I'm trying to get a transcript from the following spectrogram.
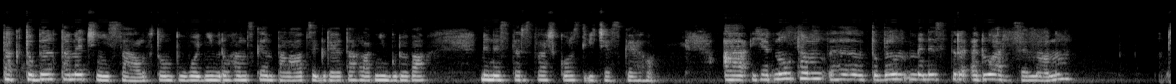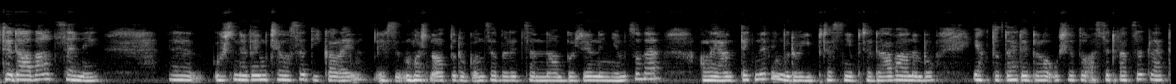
tak to byl taneční sál v tom původním Rohanském paláci, kde je ta hlavní budova ministerstva školství českého. A jednou tam, eh, to byl ministr Eduard Zeman, předával ceny, už nevím, čeho se týkaly, možná to dokonce byly ceny na Boženy Němcové, ale já teď nevím, kdo ji přesně předává, nebo jak to tehdy bylo, už je to asi 20 let.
